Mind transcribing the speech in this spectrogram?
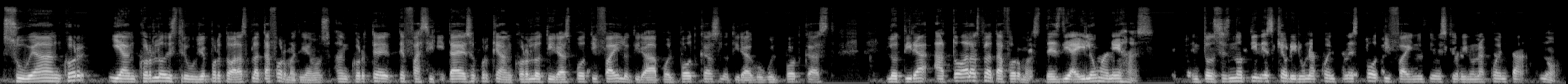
sube a Anchor y Anchor lo distribuye por todas las plataformas. Digamos, Anchor te, te, facilita eso porque Anchor lo tira a Spotify, lo tira a Apple Podcast, lo tira a Google Podcast, lo tira a todas las plataformas. Desde ahí lo manejas. Entonces no tienes que abrir una cuenta en Spotify, no tienes que abrir una cuenta, no.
